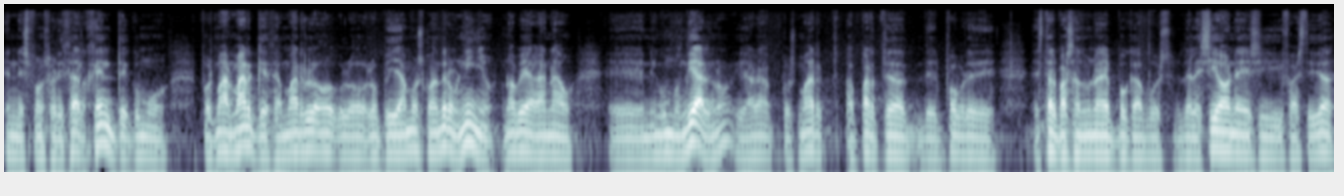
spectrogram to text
en sponsorizar gente, como pues Mar Márquez. A Mar lo, lo, pillamos cuando era un niño, no había ganado eh, ningún mundial. ¿no? Y ahora, pues Mar, aparte del pobre de, estar pasando una época pues, de lesiones y fastidiada.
